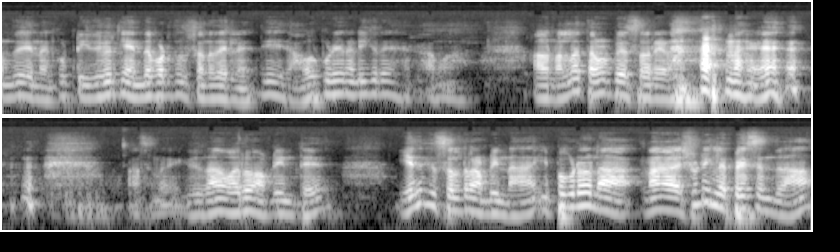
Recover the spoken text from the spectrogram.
வந்து என்னை கூப்பிட்டு இது வரைக்கும் எந்த படத்துக்கும் சொன்னதே இல்லை. ஏய் அவர் கூட நடிக்கிறேன் ஆமாம் அவர் நல்லா தமிழ் பேசுவார் அப்படின்னாங்க. இதுதான் வரும் அப்படின்ட்டு. எதுக்கு சொல்கிறேன் அப்படின்னா இப்போ கூட நான் நாங்கள் ஷூட்டிங்கில் பேசுனது தான்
